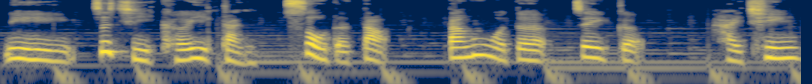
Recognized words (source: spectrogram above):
你自己可以感受得到，当我的这个海青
